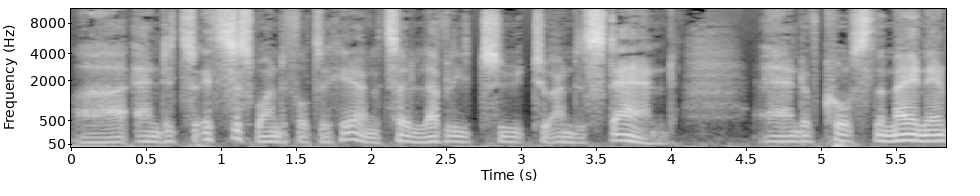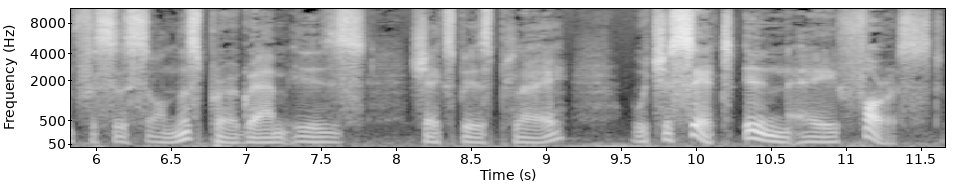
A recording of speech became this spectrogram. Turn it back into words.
Uh, and it's it's just wonderful to hear, and it's so lovely to to understand. And of course, the main emphasis on this program is Shakespeare's play, which is set in a forest,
